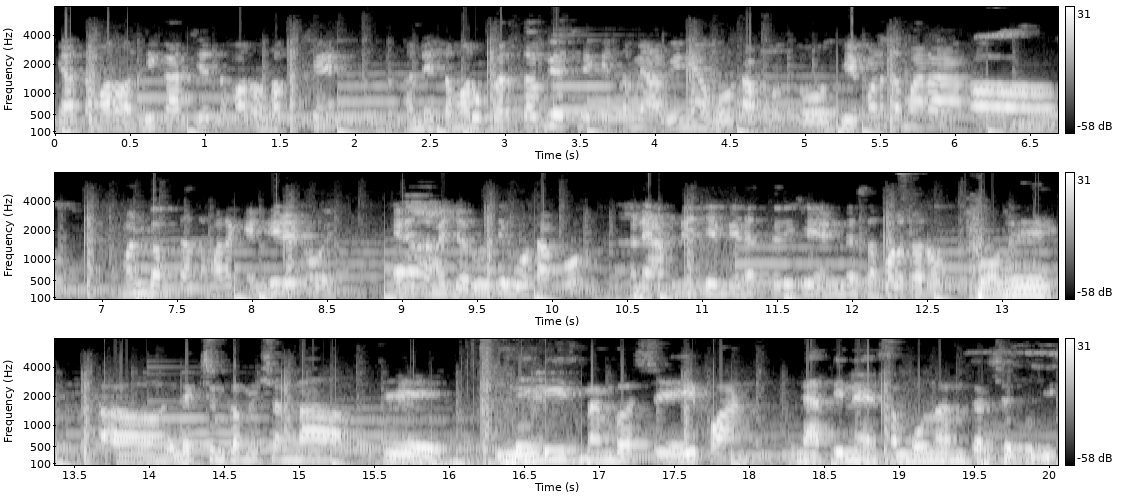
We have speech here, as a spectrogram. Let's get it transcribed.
કે આ તમારો અધિકાર છે, તમારો હક છે અને તમારું કર્તવ્ય છે કે તમે આવીને આ વોટ આપો. તો જે પણ તમારા મનગમતા તમારા કેન્ડિડેટ હોય એને તમે જરૂરથી વોટ આપો અને આમને જે મહેનત કરી છે એમને સફળ કરો. તો હવે ઇલેક્શન કમિશનના જે લેડીઝ મેમ્બર્સ છે એ પણ જ્ઞાતિને સંબોધન કરશે થોડી.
